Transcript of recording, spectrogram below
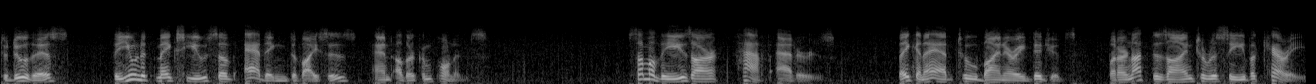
To do this, the unit makes use of adding devices and other components. Some of these are half adders. They can add two binary digits, but are not designed to receive a carry.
